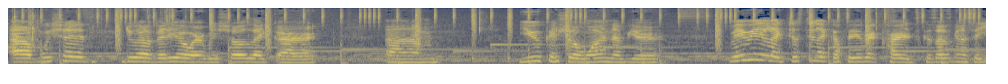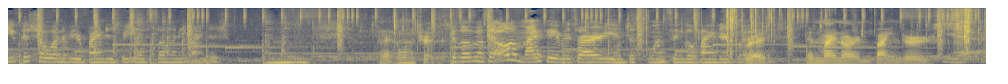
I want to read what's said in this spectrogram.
um, we should do a video where we show like our, um, you can show one of your, maybe like just do like a favorite cards, because I was gonna say you could show one of your binders, but you have so many binders. Mm. All right, let me try this. Because I was gonna say all of my favorites are already in just one single binder, but Right, and mine are in binders. yeah.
